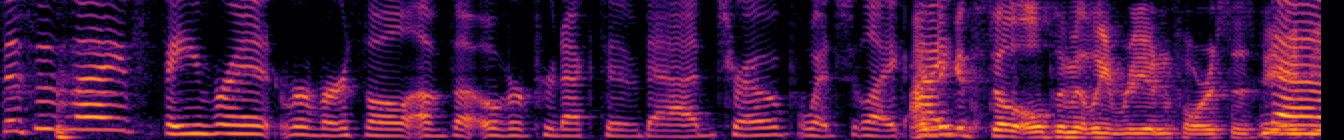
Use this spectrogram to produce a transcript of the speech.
This is my favorite reversal of the overprotective dad trope, which like I, think it still ultimately reinforces the Nah. idea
